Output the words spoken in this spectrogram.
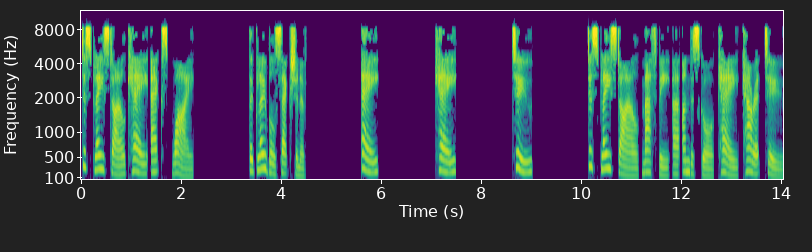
display style k x y. The global section of a k two display style math b a underscore k caret two.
